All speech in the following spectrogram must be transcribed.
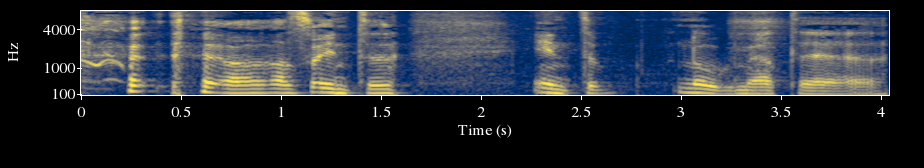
ja, alltså inte, inte nog med att det är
